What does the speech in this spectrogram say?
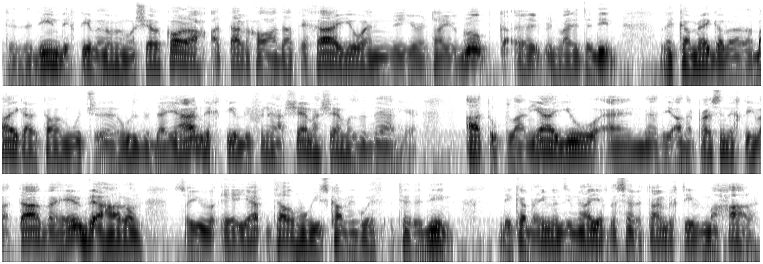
to the din. Adat echa. You and your entire group uh, invited to din. Rabbi. You got to tell him which uh, who's the dayan. Hashem. Hashem was the dayan here at uplania, you and the other person, So you you have to tell him who he's coming with to the din. You have to set a time. mahar.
